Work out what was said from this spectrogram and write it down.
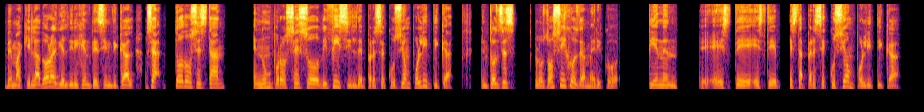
de maquiladoras, y el dirigente sindical. O sea, todos están en un proceso difícil de persecución política. Entonces, los dos hijos de Américo tienen eh, este, este, esta persecución política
